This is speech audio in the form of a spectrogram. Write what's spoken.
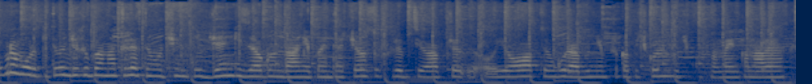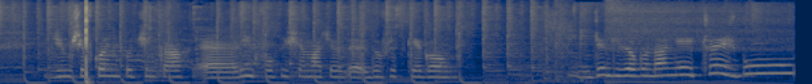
Dobra Murki, to będzie chyba na tyle w tym odcinku. Dzięki za oglądanie. Pamiętajcie o subskrypcji o i o łapce w górę, aby nie przegapić kolejnych odcinków na moim kanale. Widzimy się w kolejnych odcinkach. E, link w opisie macie e, do wszystkiego. Dzięki za oglądanie i cześć, bum,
